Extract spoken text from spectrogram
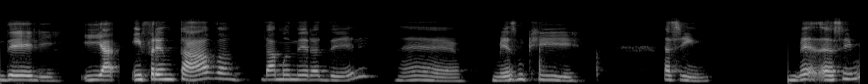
dele e a, enfrentava da maneira dele, né? Mesmo que assim, me, assim,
